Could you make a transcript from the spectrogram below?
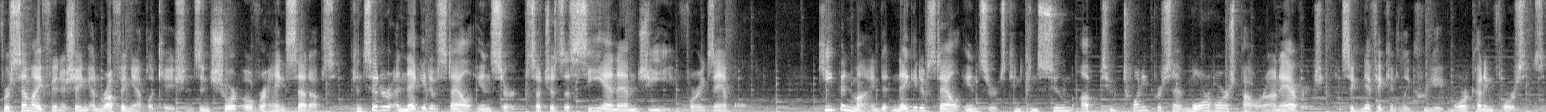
For semi-finishing and roughing applications in short overhang setups, consider a negative style insert such as a CNMG for example. Keep in mind that negative style inserts can consume up to 20% more horsepower on average and significantly create more cutting forces,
